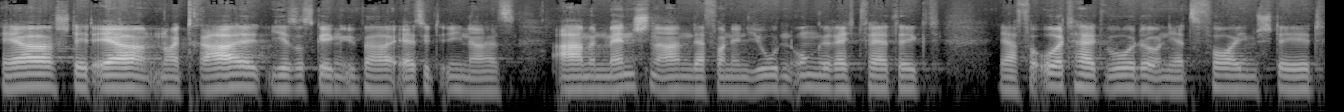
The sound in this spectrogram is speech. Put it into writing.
Er steht eher neutral Jesus gegenüber. Er sieht ihn als armen Menschen an, der von den Juden ungerechtfertigt ja, verurteilt wurde und jetzt vor ihm steht.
